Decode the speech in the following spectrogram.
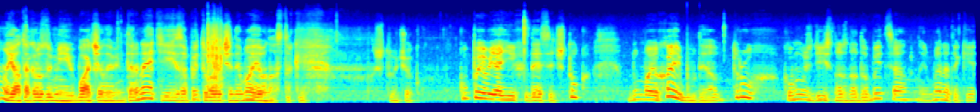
ну я так розумію, бачили в інтернеті і запитували, чи немає у нас таких штучок. Купив я їх 10 штук. Думаю, хай буде, а вдруг комусь дійсно знадобиться, і в мене такі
